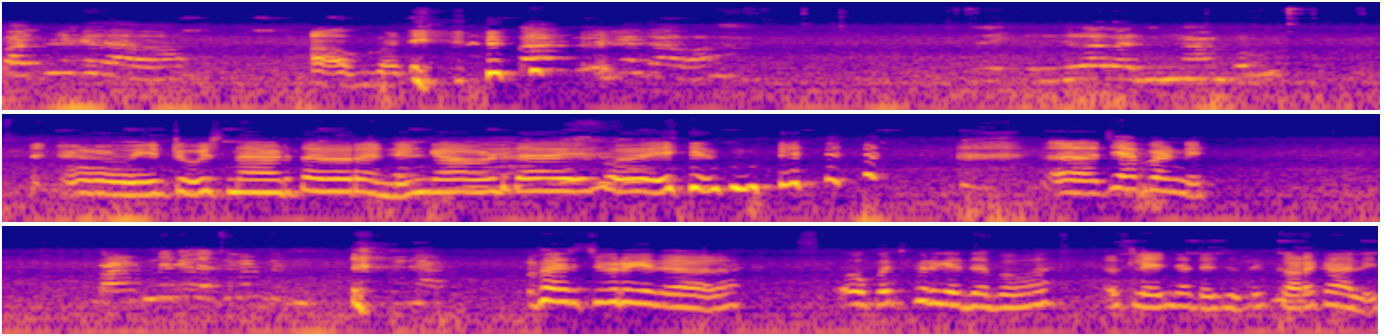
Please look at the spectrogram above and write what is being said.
పచ్చిమిరకాయ మీ ట్యూషన్ ఆడతావు రన్నింగ్ ఆడుతా అయిపోయింది. చెప్పండి. పచ్చిమిరకాయ తేవాలా ఓ పచ్చిమిరకాయ దెబ్బవా అసలు ఏం చూద్ది కొరకాలి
